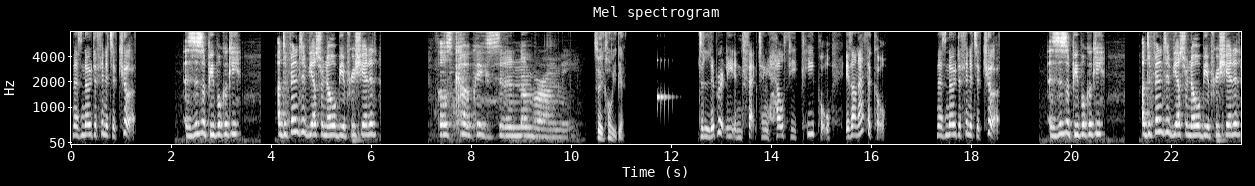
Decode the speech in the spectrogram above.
There's no definitive cure. Is this a people cookie? A definitive yes or no will be appreciated. Those cupcakes did a number on me. 最后一遍。 Deliberately infecting healthy people is unethical. There's no definitive cure. Is this a people cookie? A definitive yes or no will be appreciated.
